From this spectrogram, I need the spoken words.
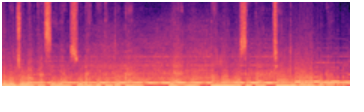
menuju lokasi yang sudah ditentukan, yakni Taman Wisata Candi Borobudur.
